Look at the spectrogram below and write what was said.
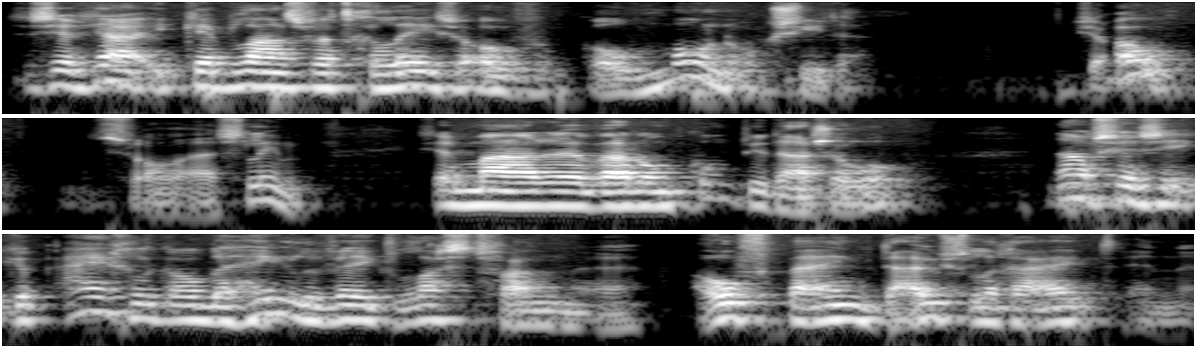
Ze zegt, ja, ik heb laatst wat gelezen over koolmonoxide. Ik zeg, oh, dat is wel slim. Ik zeg, maar waarom komt u daar zo op? Nou, zegt ze, ik heb eigenlijk al de hele week last van eh, hoofdpijn, duizeligheid en eh,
